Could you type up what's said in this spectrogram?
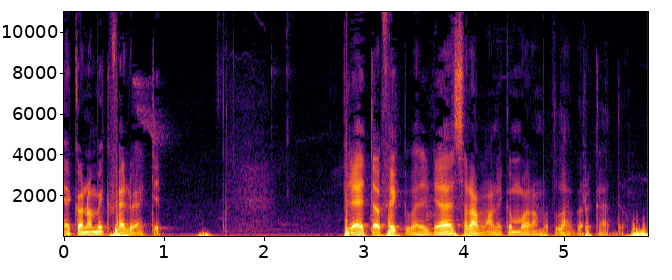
economic value added Bila taufik walda Assalamualaikum warahmatullahi wabarakatuh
